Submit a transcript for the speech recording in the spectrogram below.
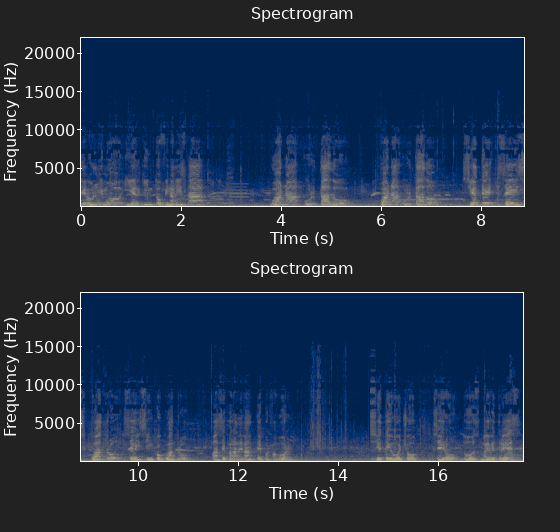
el último y el quinto finalista Juana Hurtado. Juana Hurtado 764654 pase para adelante por favor. 780293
